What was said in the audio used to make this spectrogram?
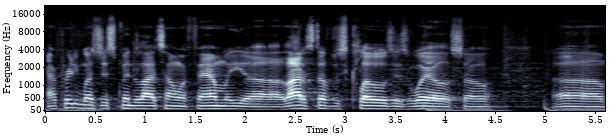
I pretty much just spent a lot of time with family. Uh, a lot of stuff was closed as well, so uh,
